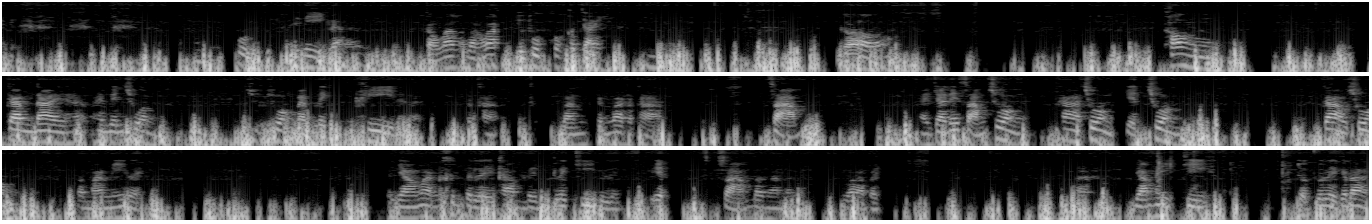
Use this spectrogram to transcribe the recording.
พูดไอ้นี่อีกแล้วแต่ว่าหวังว่า YouTube คงเข้าใจ ก็ท่องกั้นได้นะครับให้เป็นช่วงช่วงแบบเล็กขี้นะฮะคาถาวันกันว่าคาถาสามหายใจได้สามช่วงห้าช่วงเจ็ดช่วงเก้าช่วงประมาณนี้เลย ยาวมากก็ขึ้นไปเลยข้ามเป็นเลขขี้ไปเลยสิบเอ็ดสิบสามประมาณนั้นว่าไป ย้ำให้อีกที จดไว้เลยก็ได้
